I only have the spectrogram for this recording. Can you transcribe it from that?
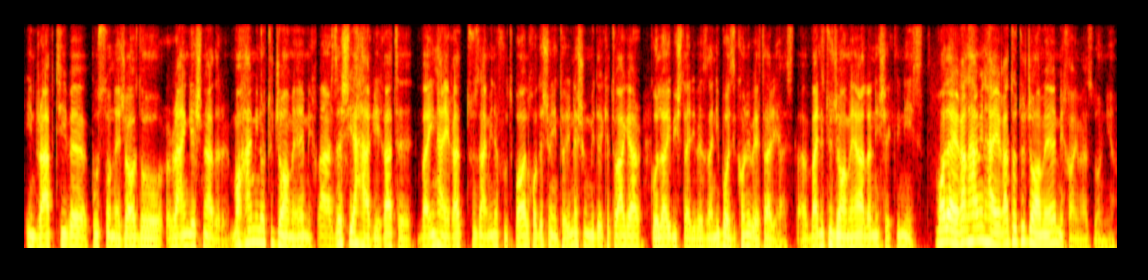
این ربطی به پوست و نژاد و رنگش نداره. ما همینو تو جامعه می‌خوایم ورزش یه حقیقته و این حقیقت تو زمین فوتبال خودش رو اینطوری نشون میده که تو اگر گلای بیشتری بزنی بازیکن بهتری هست. ولی تو جامعه الان این شکلی نیست. ما دقیقا همین حقیقت رو تو جامعه می‌خوایم از دنیا.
